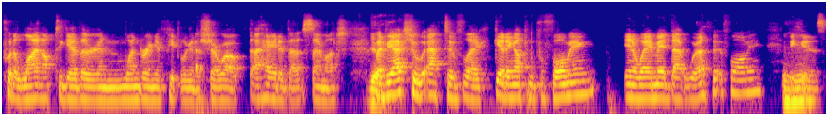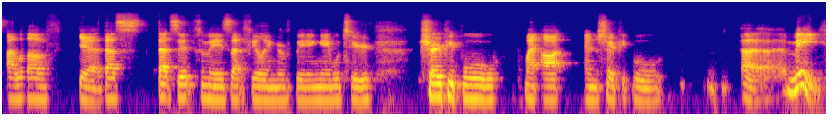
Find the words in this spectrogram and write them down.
put a lineup together and wondering if people are going to show up. I hated that so much. Yeah. But the actual act of like getting up and performing in a way made that worth it for me Mhm. because I love yeah that's that's it for me is that feeling of being able to show people my art and show people uh, me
